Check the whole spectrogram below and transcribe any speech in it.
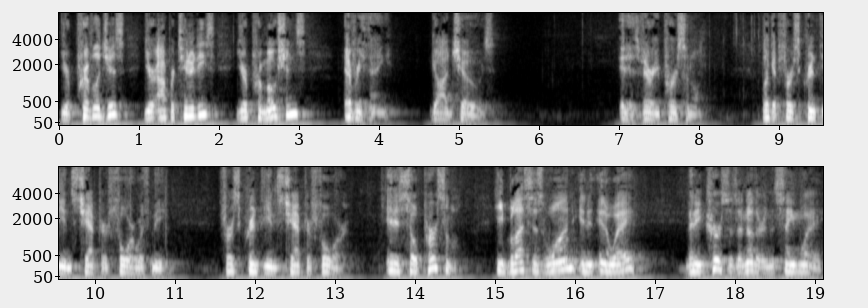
your privileges, your opportunities, your promotions, everything God chose. It is very personal. Look at 1 Corinthians chapter 4 with me. 1 Corinthians chapter 4. It is so personal. He blesses one in, in a way, then he curses another in the same way.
